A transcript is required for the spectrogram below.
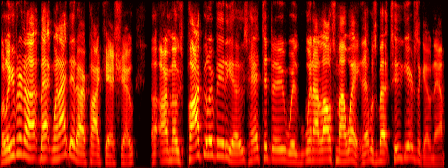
Believe it or not, back when I did our podcast show, uh, our most popular videos had to do with when I lost my weight. That was about two years ago now,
